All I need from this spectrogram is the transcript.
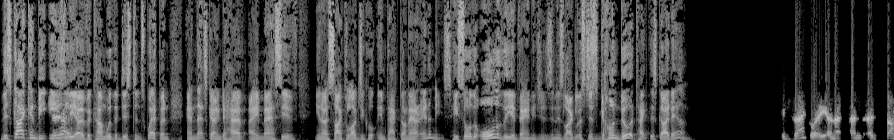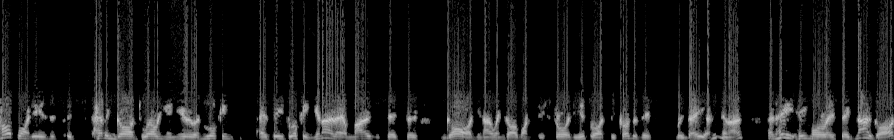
this guy can be easily overcome with a distance weapon. And that's going to have a massive, you know, psychological impact on our enemies. He saw the, all of the advantages and is like, let's just go and do it. Take this guy down. Exactly, and and, and the whole point is it's, it's having God dwelling in you and looking as He's looking. You know how Moses said to God, you know, when God wanted to destroy the Israelites because of this rebellion, you know, and he he more or less said, "No, God,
